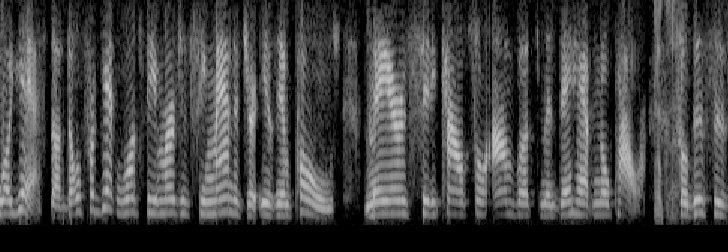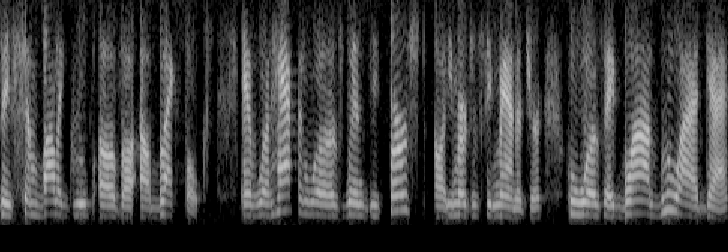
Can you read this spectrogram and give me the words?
Well, yes. Uh, don't forget, once the emergency manager is imposed, mayors, city council, ombudsman, they have no power. Okay. So this is a symbolic group of uh, uh, black folks. And what happened was when the first uh, emergency manager, who was a blonde, blue-eyed guy,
